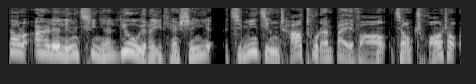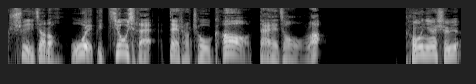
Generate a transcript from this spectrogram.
到了二零零七年六月的一天深夜，几名警察突然拜访，将床上睡觉的胡伟给揪起来，戴上手铐带走了。同年十月。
